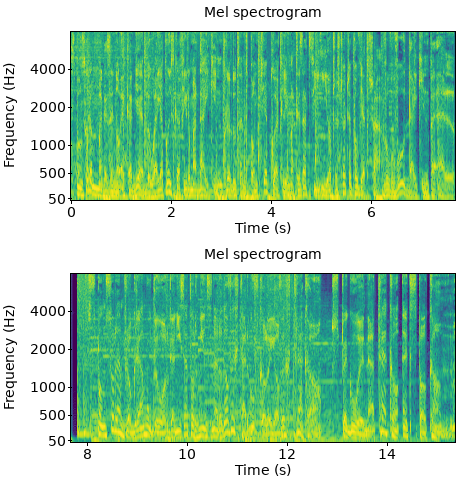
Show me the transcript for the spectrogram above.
Sponsorem magazynu EKG była japońska firma Daikin, producent pomp ciepła, klimatyzacji i oczyszczacze powietrza www.daikin.pl. Sponsorem programu był organizator międzynarodowych targów kolejowych Traco. Szczegóły na tracoexpo.com.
